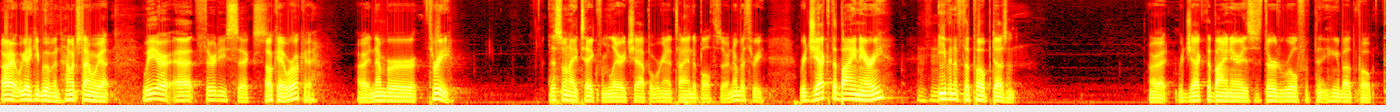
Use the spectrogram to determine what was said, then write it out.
all right we got to keep moving. How much time are we at? We are at 36. Okay, we're okay. All right, number three. This one I take from Larry Chapp, but we're going to tie into Balthasar. Number three, reject the binary, even if the Pope doesn't. All right, reject the binary. This is third rule for thinking about the Pope.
